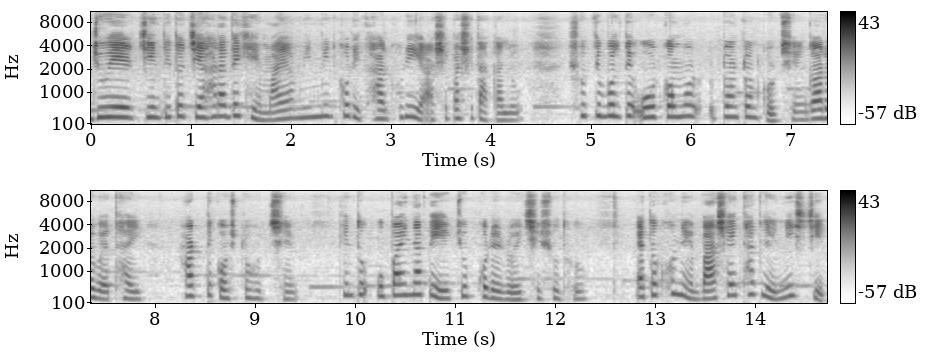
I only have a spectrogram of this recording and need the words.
জুয়ের চিন্তিত চেহারা দেখে মায়া মিনমিন করে ঘাড় ঘুরিয়ে আশেপাশে তাকালো। সত্যি বলতে ওর কোমর টনটন করছে, গাঢ় ব্যথায় হাঁটতে কষ্ট হচ্ছে। কিন্তু উপায় না পেয়ে চুপ করে রয়েছে শুধু। এতক্ষণে বাসায় থাকলে নিশ্চিত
